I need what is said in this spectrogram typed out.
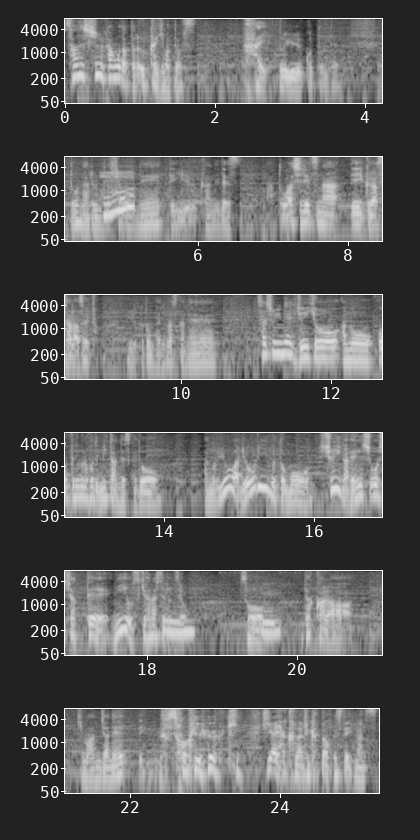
3週間後だったらうっかり決まってます。はい。ということでどうなるんでしょうねっていう感じです。あとは熾烈な A クラス争いということになりますかね。最初にね順位表をあのオープニングの方で見たんですけどあの要は両リーグとも首位が連勝しちゃって2位を突き放してるんですよ、うん。そう、うん。だから決まんじゃね？っていう そういうひ冷ややかな見方をしています。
